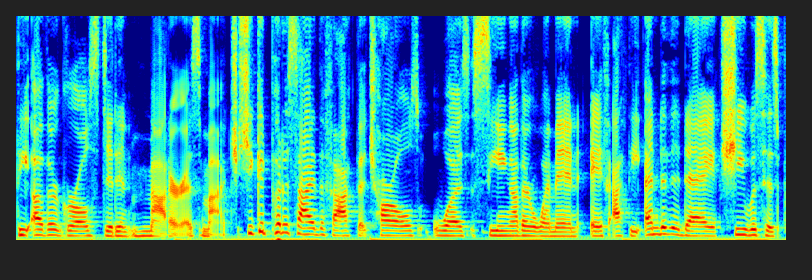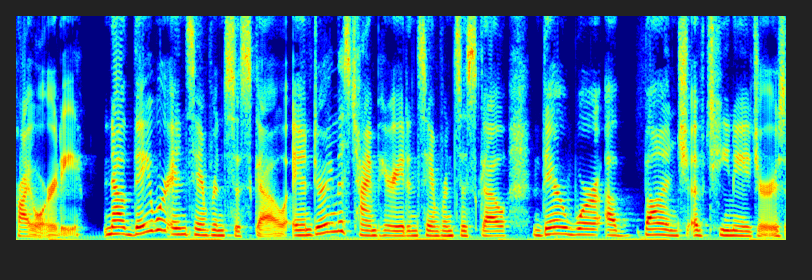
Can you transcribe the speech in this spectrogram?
the other girls didn't matter as much. She could put aside the fact that Charles was seeing other women if at the end of the day, she was his priority. Now, they were in San Francisco, and during this time period in San Francisco, there were a bunch of teenagers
